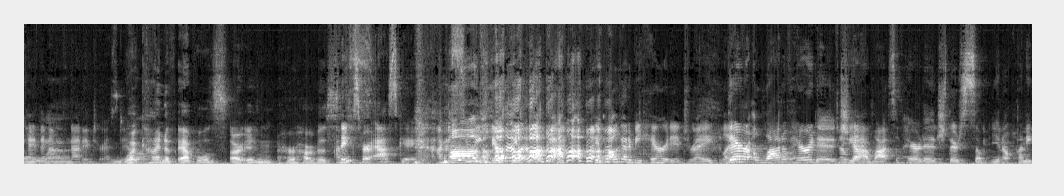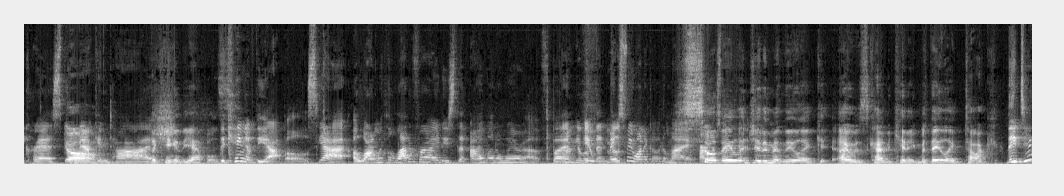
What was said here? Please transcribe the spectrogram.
Okay, then I'm not interested. What kind of apples are in her harvest? Thanks for asking. I'm Um, assuming they're, they've, all got, they've all got to be heritage, right? Like, there are a lot of heritage. Okay. Yeah, lots of heritage. There's some, you know, Honeycrisp, Oh, McIntosh. The king of the apples. The king of the apples, yeah, along with a lot of varieties that I'm unaware of, but Okay, well, it then makes those- me want to go to my. So they market. legitimately like. I was kind of kidding, but they like talk They do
